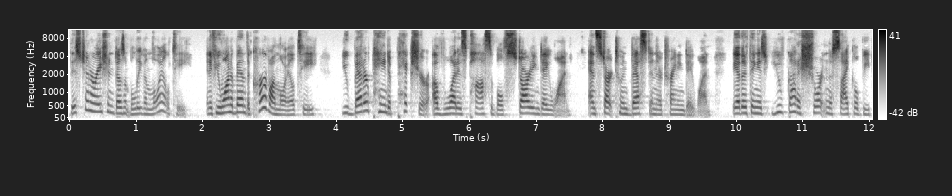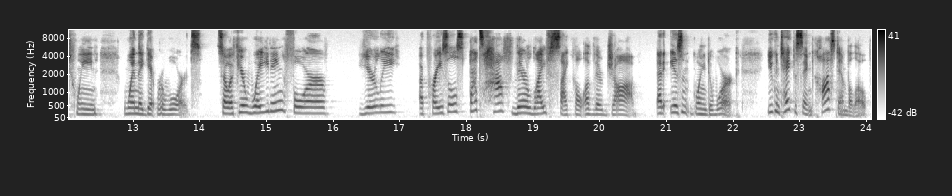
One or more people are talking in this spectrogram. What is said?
this generation doesn't believe in loyalty. And if you want to bend the curve on loyalty you better paint a picture of what is possible starting day one and start to invest in their training day one. The other thing is you've got to shorten the cycle between when they get rewards. So if you're waiting for yearly appraisals, that's half their life cycle of their job. That isn't going to work. You can take the same cost envelope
